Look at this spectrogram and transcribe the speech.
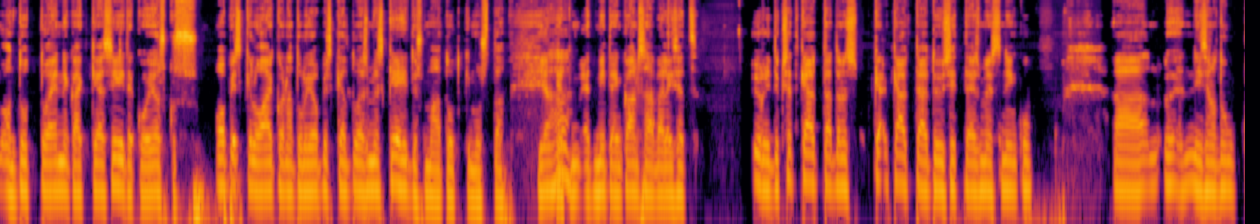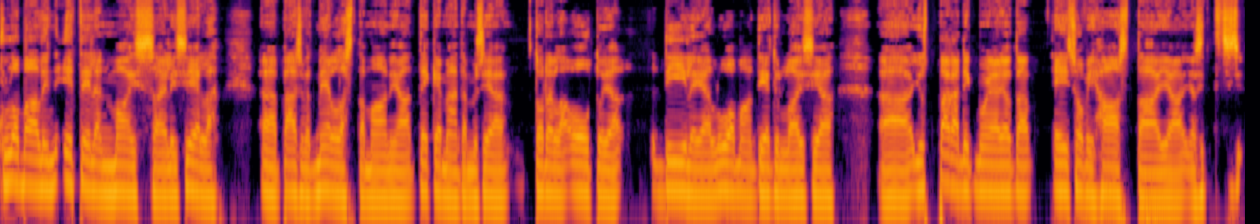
on tuttu ennen kaikkea siitä, kun joskus opiskeluaikoina tuli opiskeltua esimerkiksi kehitysmaatutkimusta, että et miten kansainväliset yritykset käyttäytyy, käyttäytyy sitten esimerkiksi niin, kuin, ää, niin sanotun globaalin etelän maissa, eli siellä ää, pääsevät mellastamaan ja tekemään tämmöisiä todella outoja diilejä, luomaan tietynlaisia ää, just paradigmoja, joita ei sovi haastaa. Ja, ja sitten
